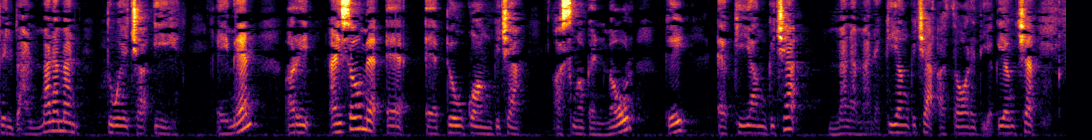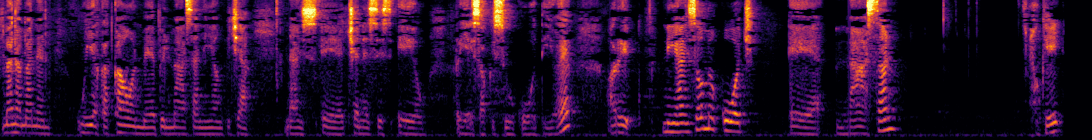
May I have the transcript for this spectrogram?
bilban manaman tuwe cha i amen. Are ai so me e e peukong kcha asngagan maur okay? E kiyang kcha mana mana. Kiyang kicha authority kiyang cha mana manan uya kakaon me bil masa ni yang kicha nan eh, Genesis eo. Riesa kisuko ti eh? Ari ni ay so me coach eh masan okay?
